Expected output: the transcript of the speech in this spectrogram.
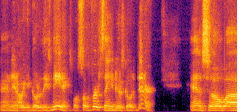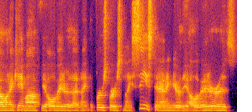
and you know, you go to these meetings. Well, so the first thing you do is go to dinner. And so uh, when I came off the elevator that night, the first person I see standing near the elevator is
